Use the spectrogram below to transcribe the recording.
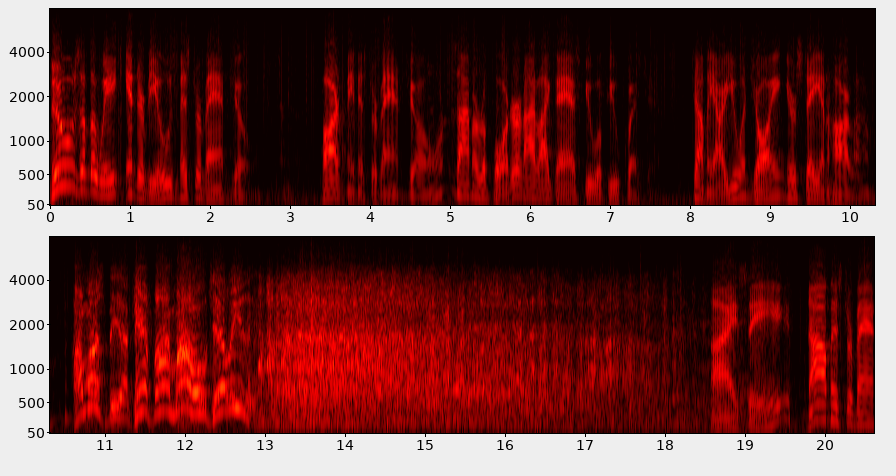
News of the week interviews Mr. Van Jones. Pardon me, Mr. Van Jones. I'm a reporter, and I'd like to ask you a few questions. Tell me, are you enjoying your stay in Harlem? I must be. I can't find my hotel either. I see. Now, Mr. Van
